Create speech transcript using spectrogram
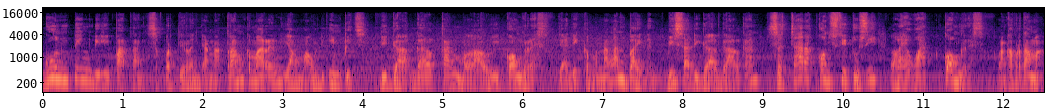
gunting dilipatan seperti rencana Trump kemarin yang mau diimpeach, digagalkan melalui Kongres. Jadi kemenangan Biden bisa digagalkan secara konstitusi lewat Kongres. Langkah pertama,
